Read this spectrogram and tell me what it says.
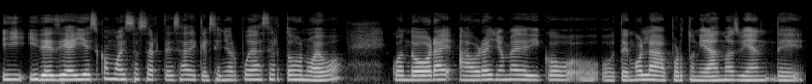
Y, y, desde ahí es como esa certeza de que el Señor puede hacer todo nuevo. Cuando ahora, ahora yo me dedico o, o tengo la oportunidad más bien de,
